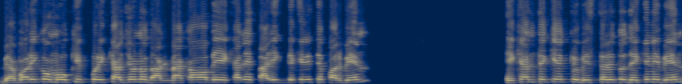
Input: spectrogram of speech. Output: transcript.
ব্যবহারিক ও মৌখিক পরীক্ষার জন্য ডাক- হবে। এখানে তারিখ দেখে নিতে পারবেন। এখান থেকে একটু বিস্তারিত দেখে নেবেন।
